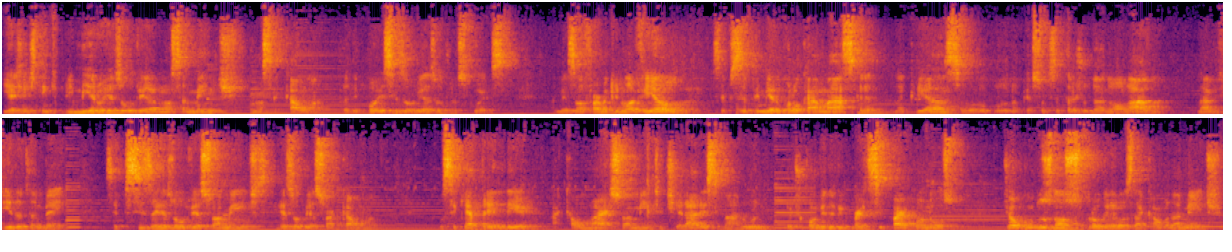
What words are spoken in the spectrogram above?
E a gente tem que primeiro resolver a nossa mente, a nossa calma, para depois resolver as outras coisas. Da mesma forma que no avião, você precisa primeiro colocar a máscara na criança ou, na pessoa que você está ajudando ao lado, na vida também. Você precisa resolver a sua mente, resolver a sua calma. Você quer aprender a acalmar sua mente, a tirar esse barulho? Eu te convido a vir participar conosco de algum dos nossos programas da Calma da Mente.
